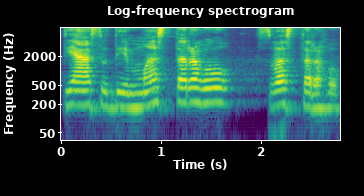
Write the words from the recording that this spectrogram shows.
ત્યાં સુધી મસ્ત રહો સ્વસ્થ રહો.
